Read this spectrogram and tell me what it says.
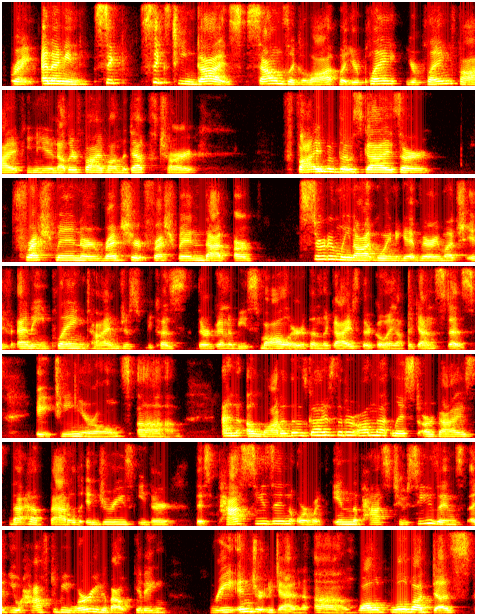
Right. And I mean, six, 16 guys sounds like a lot, but you're playing you're playing 5, you need another 5 on the depth chart. 5 of those guys are freshmen or redshirt freshmen that are certainly not going to get very much if any playing time just because they're going to be smaller than the guys they're going up against as 18 year olds. Um, and a lot of those guys that are on that list are guys that have battled injuries either this past season or within the past two seasons that you have to be worried about getting re-injured again. Um, Wohlabaugh does,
